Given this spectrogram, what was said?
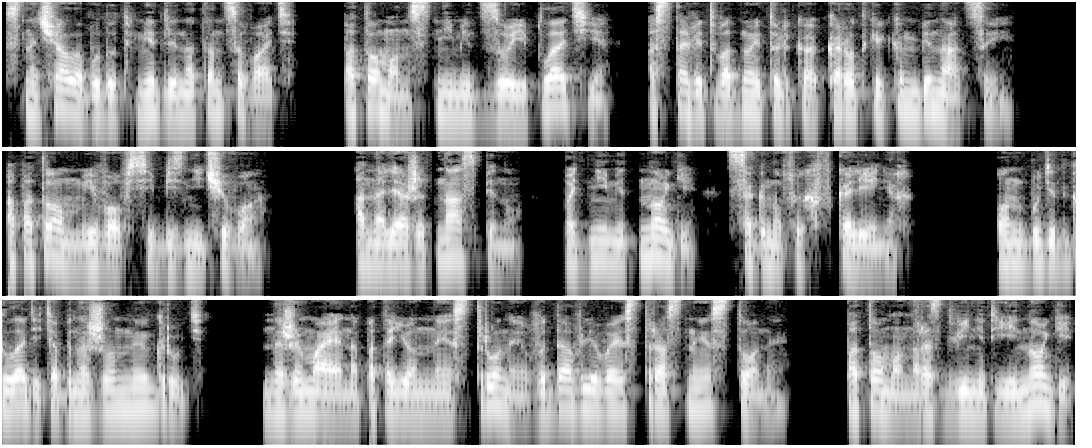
Сначала будут медленно танцевать, потом он снимет Зои платье, оставит в одной только короткой комбинации, а потом и вовсе без ничего. Она ляжет на спину, поднимет ноги, согнув их в коленях. Он будет гладить обнаженную грудь, нажимая на потаенные струны, выдавливая страстные стоны. Потом он раздвинет ей ноги.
